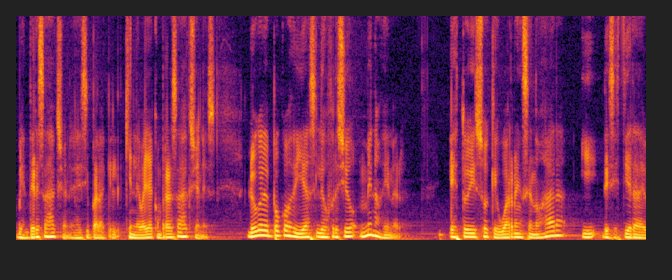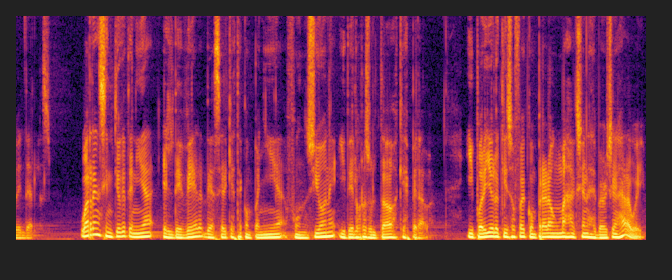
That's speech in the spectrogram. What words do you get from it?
vender esas acciones, es decir, para que quien le vaya a comprar esas acciones, luego de pocos días le ofreció menos dinero. Esto hizo que Warren se enojara y desistiera de venderlas. Warren sintió que tenía el deber de hacer que esta compañía funcione y dé los resultados que esperaba. Y por ello lo que hizo fue comprar aún más acciones de Berkshire Hathaway,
